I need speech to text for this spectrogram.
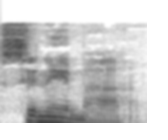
Cinema.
